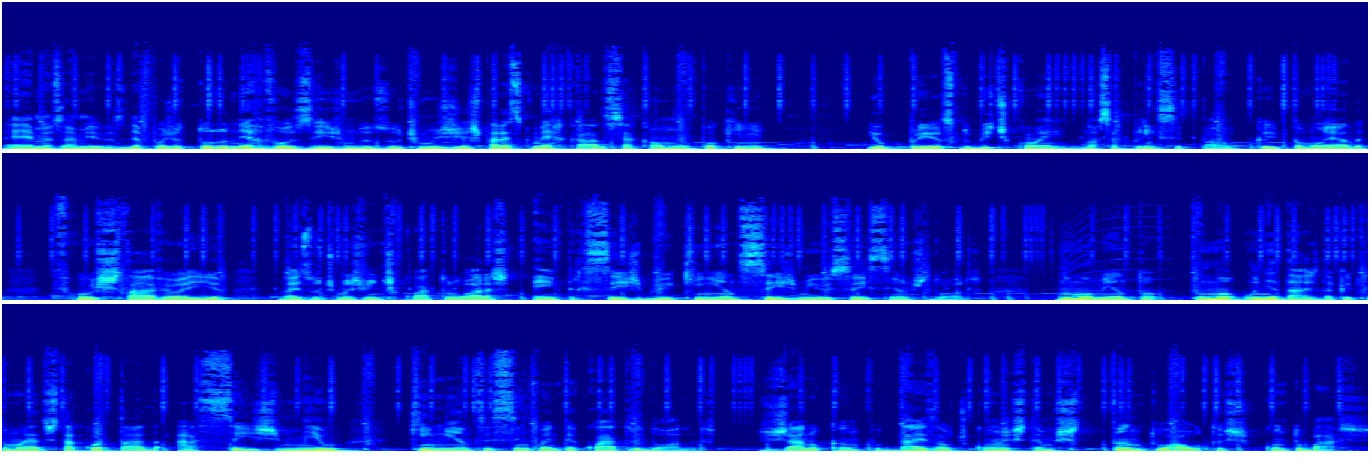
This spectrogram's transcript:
É, meus amigos, depois de todo o nervosismo dos últimos dias, parece que o mercado se acalmou um pouquinho e o preço do Bitcoin, nossa principal criptomoeda, ficou estável aí nas últimas 24 horas entre 6.500 e 6.600 dólares. No momento, uma unidade da criptomoeda está cotada a 6.554 dólares. Já no campo das altcoins, temos tanto altas quanto baixas.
